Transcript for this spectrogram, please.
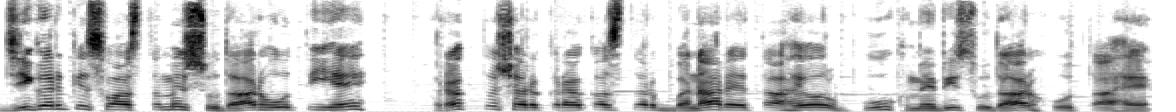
जिगर के स्वास्थ्य में सुधार होती है, रक्त शर्करा का स्तर बना रहता है और भूख में भी सुधार होता है।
